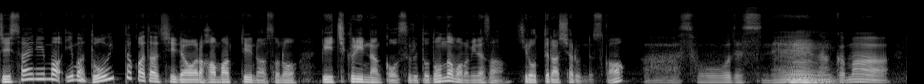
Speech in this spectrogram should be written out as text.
実際にまあ今どういった形で荒浜っていうのはそのビーチクリーンなんかをするとどんなもの皆さん拾ってらっしゃるんですか？ああそうですね、うん。なんかまあ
